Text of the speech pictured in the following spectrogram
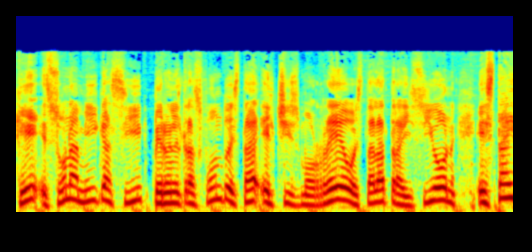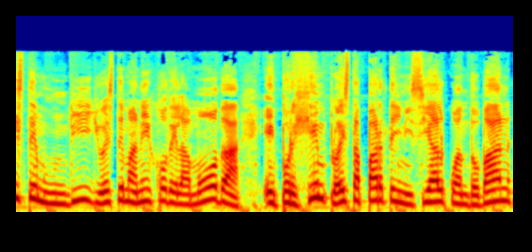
que son amigas, sí, pero en el trasfondo está el chismorreo, está la traición, está este mundillo, este manejo de la moda. Eh, por ejemplo, esta parte inicial cuando van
